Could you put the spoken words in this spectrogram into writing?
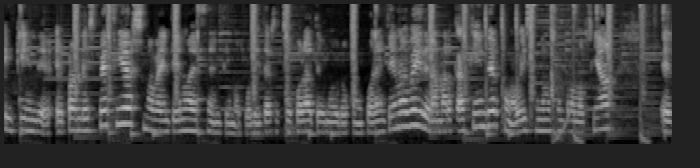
y Kinder. El pan de especias, 99 céntimos. Bolitas de chocolate, 1,49 euros. Y de la marca Kinder, como veis, tenemos en promoción el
